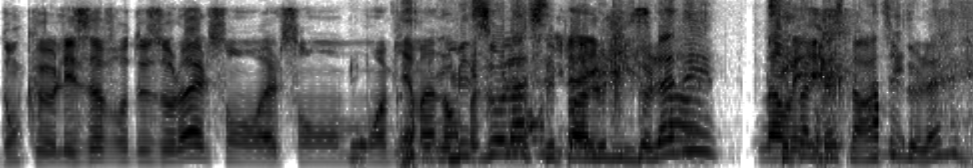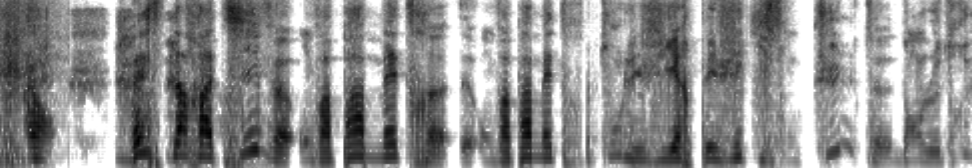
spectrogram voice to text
Donc euh, les œuvres de Zola, elles sont, elles sont moins bien maintenant. mais parce Zola, c'est pas le livre de l'année. Non C'est mais pas le best narrative mais- de l'année. Best narrative, on va pas mettre, on va pas mettre, on va pas mettre tous les JRPG qui sont culte dans le truc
